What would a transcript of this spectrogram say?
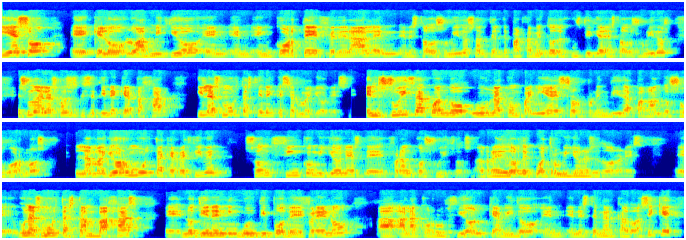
Y eso eh, que lo, admitió en, Corte Federal en, Estados Unidos, ante el Departamento de Justicia de Estados Unidos, es una de las cosas que se tiene que atajar y las multas tienen que ser mayores. En Suiza, cuando una compañía es sorprendida pagando sobornos, la mayor multa que reciben son 5 millones de francos suizos, alrededor de 4 millones de dólares. Eh, unas multas tan bajas eh, no tienen ningún tipo de freno a, la corrupción que ha habido en, este mercado. Así que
